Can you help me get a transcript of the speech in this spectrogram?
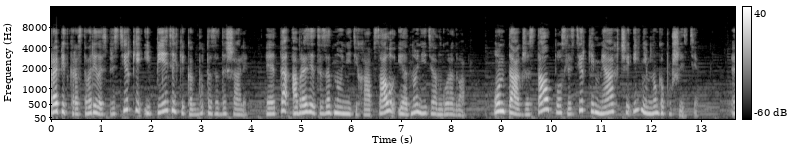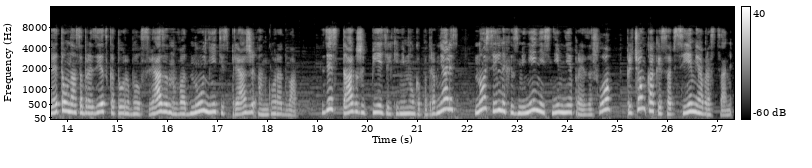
пропитка растворилась при стирке и петельки как будто задышали. Это образец из одной нити Хаапсалу и одной нити Ангора 2. Он также стал после стирки мягче и немного пушистее. Это у нас образец, который был связан в одну нить из пряжи Ангора 2. Здесь также петельки немного подровнялись, но сильных изменений с ним не произошло, причем как и со всеми образцами.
